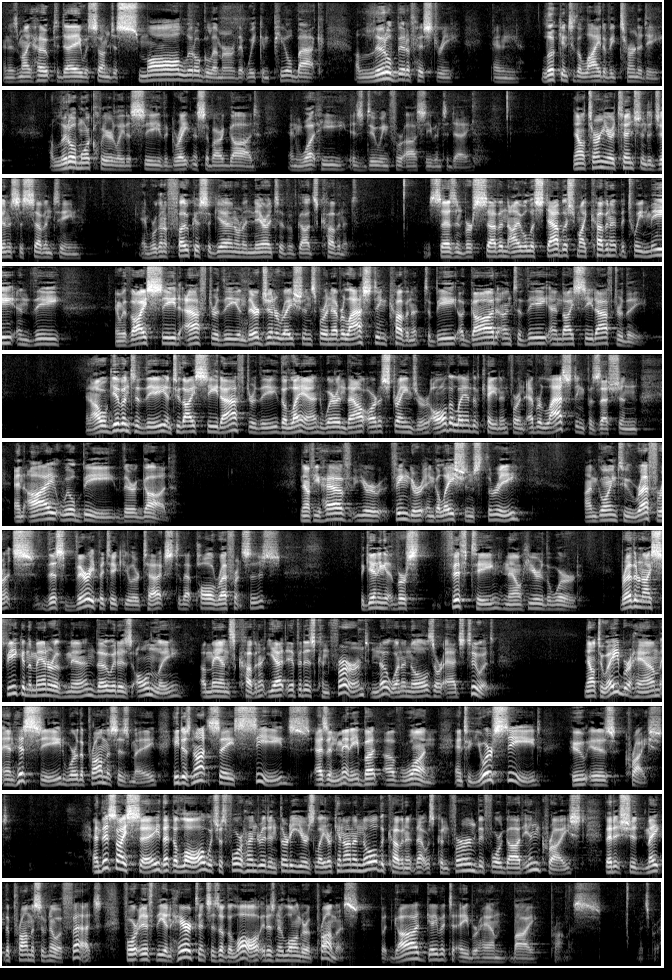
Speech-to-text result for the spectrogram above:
And as my hope today with some just small little glimmer that we can peel back a little bit of history and look into the light of eternity a little more clearly to see the greatness of our God and what He is doing for us even today. Now, turn your attention to Genesis 17, and we're going to focus again on a narrative of God's covenant. It says in verse 7 I will establish my covenant between me and thee, and with thy seed after thee and their generations for an everlasting covenant, to be a God unto thee and thy seed after thee. And I will give unto thee and to thy seed after thee the land wherein thou art a stranger, all the land of Canaan, for an everlasting possession, and I will be their God. Now, if you have your finger in Galatians 3, I'm going to reference this very particular text that Paul references, beginning at verse 15. Now, hear the word. Brethren, I speak in the manner of men, though it is only a man's covenant, yet if it is confirmed, no one annuls or adds to it. Now, to Abraham and his seed were the promises made. He does not say seeds, as in many, but of one, and to your seed, who is Christ. And this I say that the law, which was 430 years later, cannot annul the covenant that was confirmed before God in Christ that it should make the promise of no effect. For if the inheritance is of the law, it is no longer a promise, but God gave it to Abraham by promise. Let's pray.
